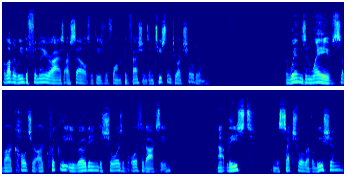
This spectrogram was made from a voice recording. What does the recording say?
Beloved, we need to familiarize ourselves with these Reformed confessions and teach them to our children. The winds and waves of our culture are quickly eroding the shores of orthodoxy, not least in the sexual revolution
